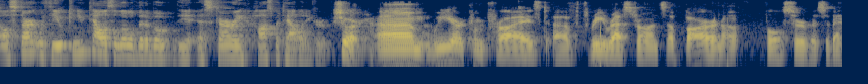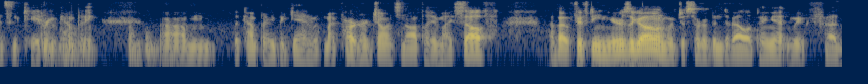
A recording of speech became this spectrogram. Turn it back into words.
I'll start with you. Can you tell us a little bit about the Ascari Hospitality Group? Sure. Um, we are comprised of three restaurants, a bar, and a full service events and catering company. Um, the company began with my partner, John Sinopoli, and myself about 15 years ago, and we've just sort of been developing it. And we've had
